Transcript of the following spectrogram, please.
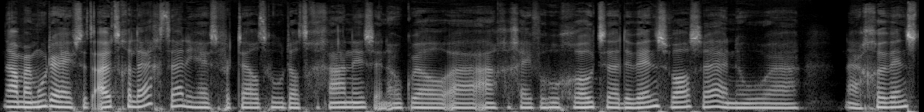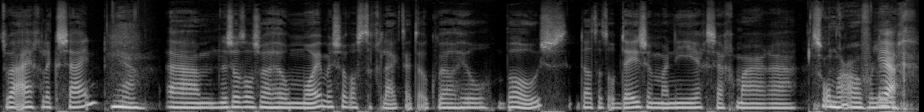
Nou, mijn moeder heeft het uitgelegd. Hè. Die heeft verteld hoe dat gegaan is en ook wel eh, aangegeven hoe groot eh, de wens was hè, en hoe eh, nou, ja, gewenst we eigenlijk zijn. Ja. Ehm, dus dat was wel heel mooi, maar ze was tegelijkertijd ook wel heel boos dat het op deze manier, zeg maar, Zonder overleg.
